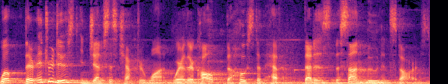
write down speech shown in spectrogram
Well, they're introduced in Genesis chapter 1, where they're called the host of heaven, that is, the sun, moon, and stars.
